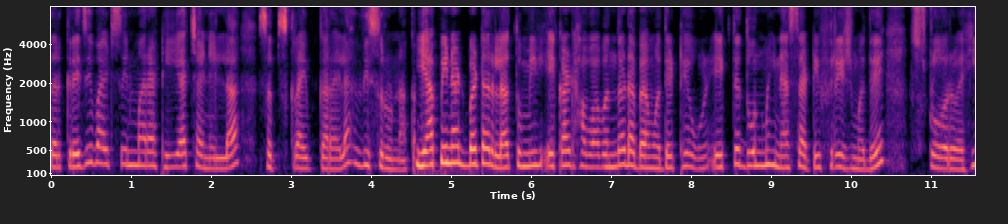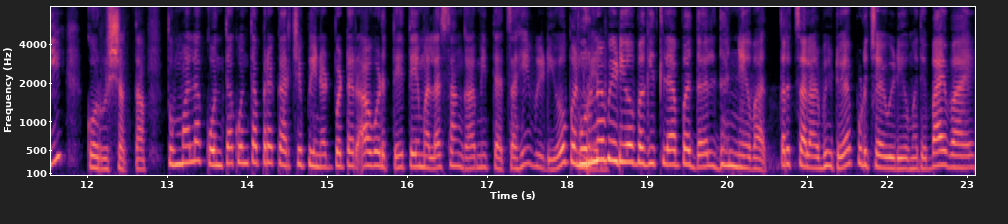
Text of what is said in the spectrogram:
तर क्रेझी बाईट्स इन मराठी या चॅनेलला सबस्क्राईब करायला विसरू नका. या पीनट बटरला तुम्ही एका हवाबंद डब्यामध्ये ठेवून एक ते दोन महिन्यासाठी फ्रीजमध्ये स्टोअरही करू शकता. तुम्हाला कोणत्या कोणत्या प्रकारचे पीनट बटर आवडते ते मला सांगा मी त्याचाही व्हिडिओ पूर्ण व्हिडिओ बघितल्या बद्दल धन्यवाद. तर चला भेटूया पुढच्या व्हिडिओमध्ये. Bye bye.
